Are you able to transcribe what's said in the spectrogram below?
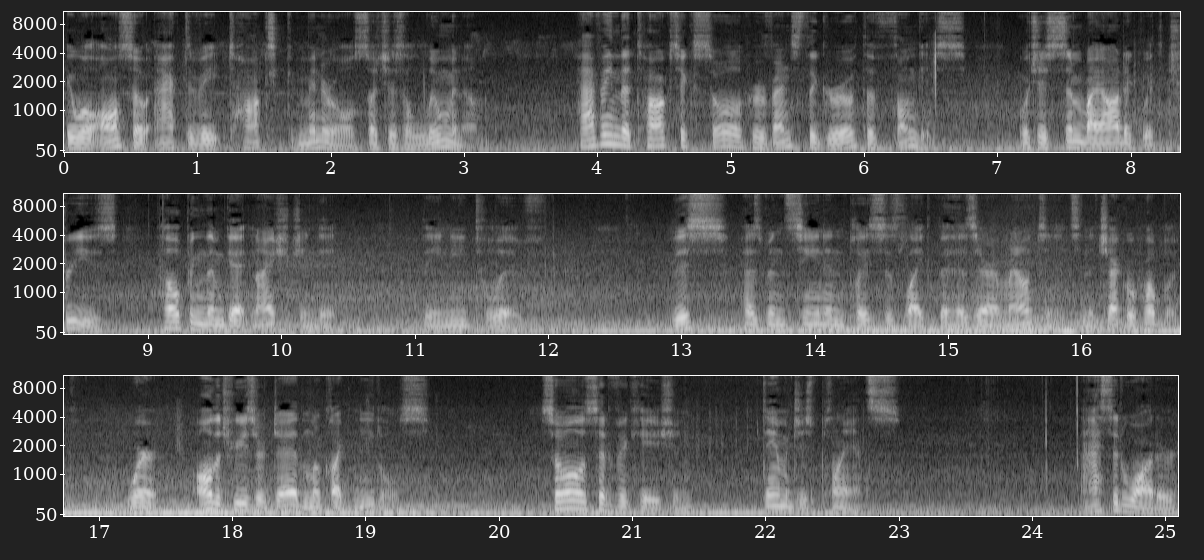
It will also activate toxic minerals such as aluminum. Having the toxic soil prevents the growth of fungus, which is symbiotic with trees, helping them get nitrogen that they need to live. This has been seen in places like the Jizera Mountains in the Czech Republic, where all the trees are dead and look like needles. Soil acidification damages plants. Acid water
